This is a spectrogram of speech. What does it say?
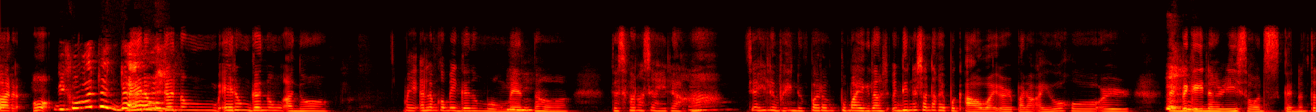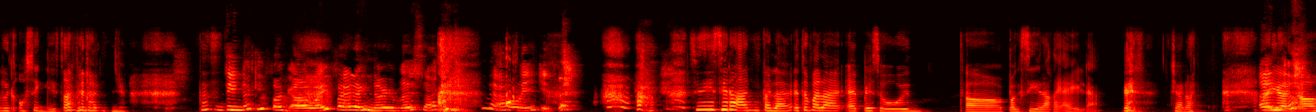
para, oh, di ko matanda. merong ganong, merong ganong ano, may, alam ko may ganong moment, no? Tapos parang si Ayla, ha? Si Ayla yun? Parang pumayag lang siya. Hindi na siya nakipag-away or parang ayoko or nagbigay ng reasons, ganun. Talaga, oh sige, sabi lang niya. Tapos Di nakipag-away, parang nervous sa akin. Naaway kita. sinisiraan pala. Ito pala episode uh, pagsira kay Ayla. Charot. Ayun, oh.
